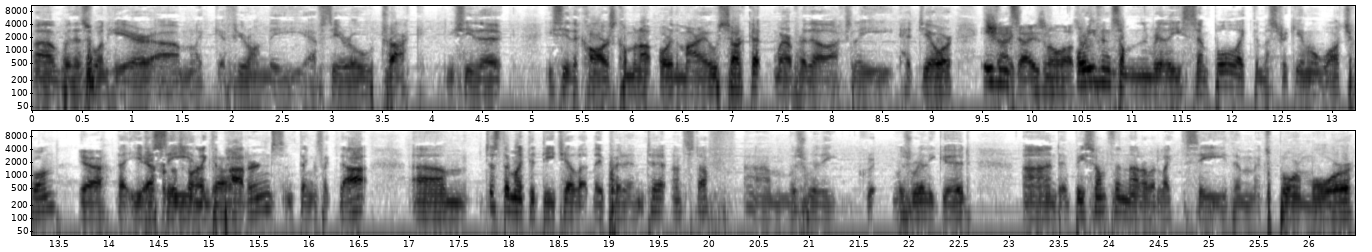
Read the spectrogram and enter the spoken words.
uh, with this one here, um, like if you're on the F Zero track and you see the you see the cars coming up, or the Mario circuit, wherever they'll actually hit you, or even Shy Guys and all that or sort even something really simple like the Mr. Game and Watch one Yeah. that you the just see like the that. patterns and things like that. Um, just the amount of detail that they put into it and stuff um, was really was really good, and it'd be something that I would like to see them explore more.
